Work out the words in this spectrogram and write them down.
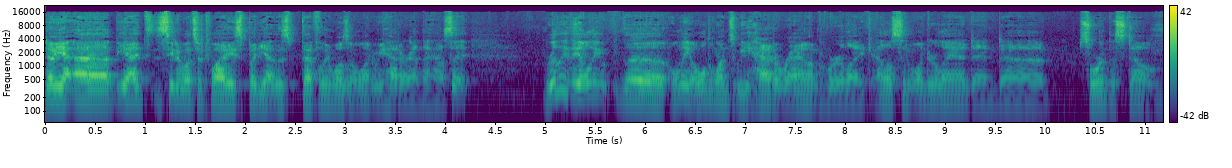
no, yeah, uh, yeah, I'd seen it once or twice, but yeah, this definitely wasn't one we had around the house. It- really, the only the only old ones we had around were like Alice in Wonderland and uh, Sword in the Stone.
